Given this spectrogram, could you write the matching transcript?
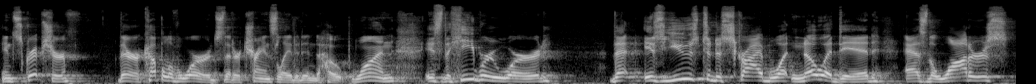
In Scripture, there are a couple of words that are translated into hope. One is the Hebrew word that is used to describe what Noah did as the waters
